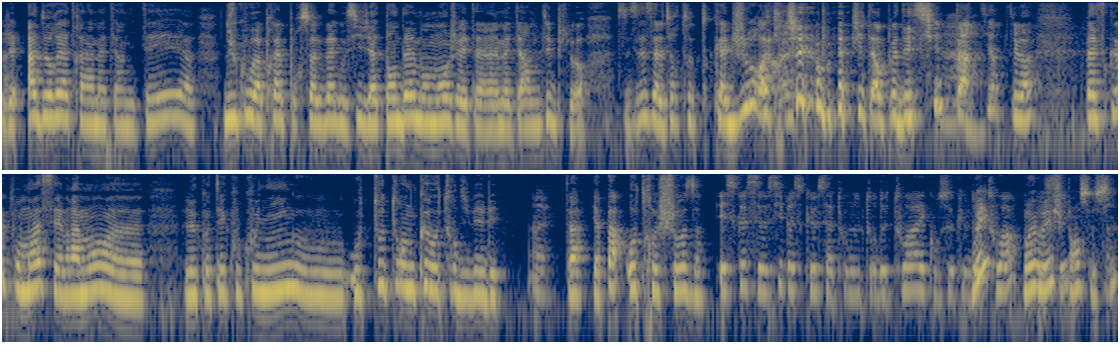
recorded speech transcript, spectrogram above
J'ai adoré être à la maternité. Euh, Du coup, après, pour Solveig aussi, j'attendais le moment où j'étais à la maternité. Puis, tu sais, ça dure 4 jours. Alors, j'étais un peu déçue de Ah. partir, tu vois. Parce que pour moi, c'est vraiment euh, le côté cocooning où, où tout tourne que autour du bébé. Ouais. Il n'y a pas autre chose. Est-ce que c'est aussi parce que ça tourne autour de toi et qu'on s'occupe Oui. de toi Oui, oui, aussi je pense aussi. Ouais.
